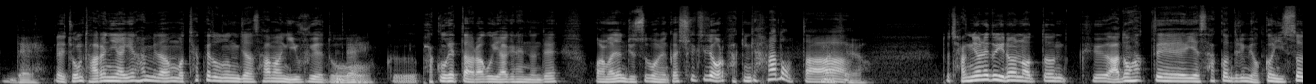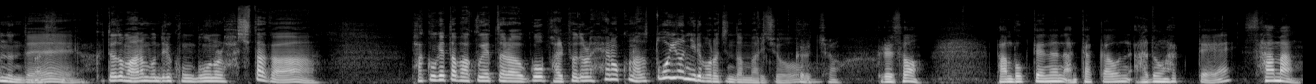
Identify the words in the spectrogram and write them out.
그, 네. 네, 좀 다른 이야기는 합니다만 뭐 택배 노동자 사망 이후에도 네. 그 바꾸겠다라고 이야기를 했는데 얼마 전 뉴스 보니까 실질적으로 바뀐 게 하나도 없다. 맞아요. 또 작년에도 이런 어떤 그 아동 학대의 사건들이 몇 건 있었는데 맞습니다. 그때도 많은 분들이 공부를 하시다가 바꾸겠다 바꾸겠다라고 발표들을 해놓고 나서 또 이런 일이 벌어진단 말이죠. 그렇죠. 그래서 반복되는 안타까운 아동 학대, 사망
